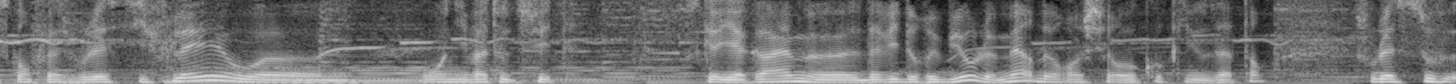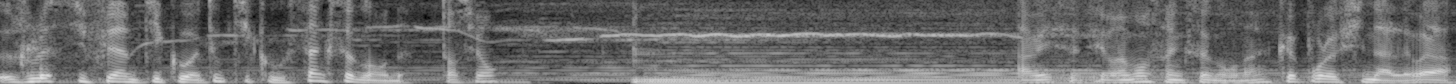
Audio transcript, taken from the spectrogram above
Qu'est-ce qu'on fait? Je vous laisse siffler ou, euh, ou on y va tout de suite? Parce qu'il y a quand même euh, David Rubio, le maire de Rocher-Recourt, qui nous attend. Je vous laisse, je vous laisse siffler un petit coup, un tout petit coup. 5 secondes. Attention. Ah oui, c'était vraiment 5 secondes, hein, que pour le final. Voilà.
